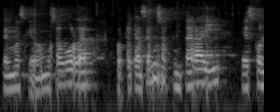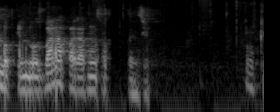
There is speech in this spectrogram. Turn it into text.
temas que vamos a abordar, lo que alcancemos a apuntar ahí es con lo que nos van a pagar nuestra pensión. Ok.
